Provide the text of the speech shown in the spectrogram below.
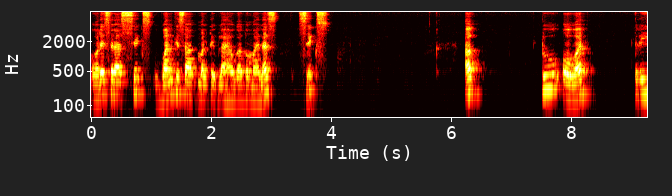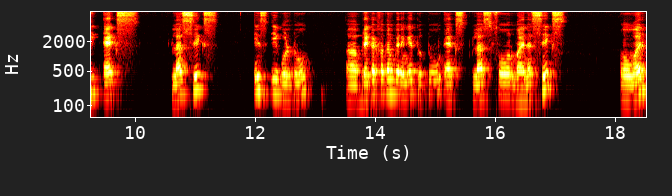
और इस तरह सिक्स वन के साथ मल्टीप्लाई होगा तो माइनस सिक्स अब two over three x plus six is equal to bracket खत्म करेंगे तो two x plus four minus six over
